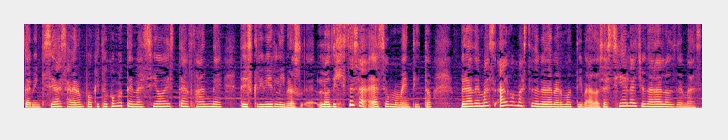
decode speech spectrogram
también quisiera saber un poquito cómo te nació este afán de, de escribir libros. Lo dijiste hace un momentito, pero además algo más te debe de haber motivado. O sea, si el ayudar a los demás.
